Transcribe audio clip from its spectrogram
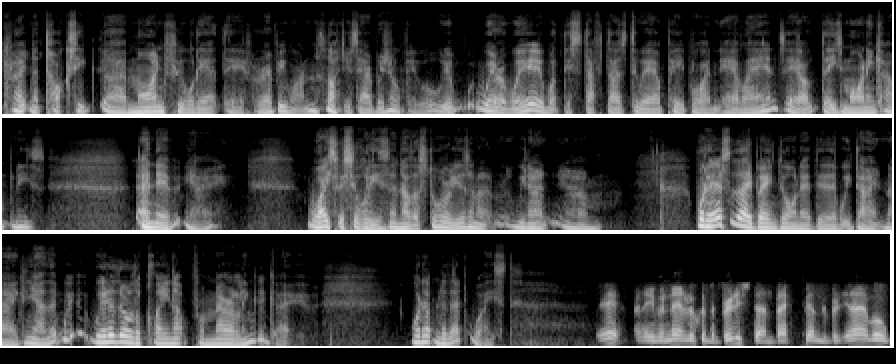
creating a toxic uh, minefield out there for everyone. It's not just Aboriginal people. We're, we're aware what this stuff does to our people and our lands. Our these mining companies, and they're you know, waste facilities. Another story, isn't it? We don't. Um, what else have they been doing out there that we don't know? You know, where, did all the clean up from Maralinga go? What happened to that waste? Yeah, and even then, look at the British done back then. The you know,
